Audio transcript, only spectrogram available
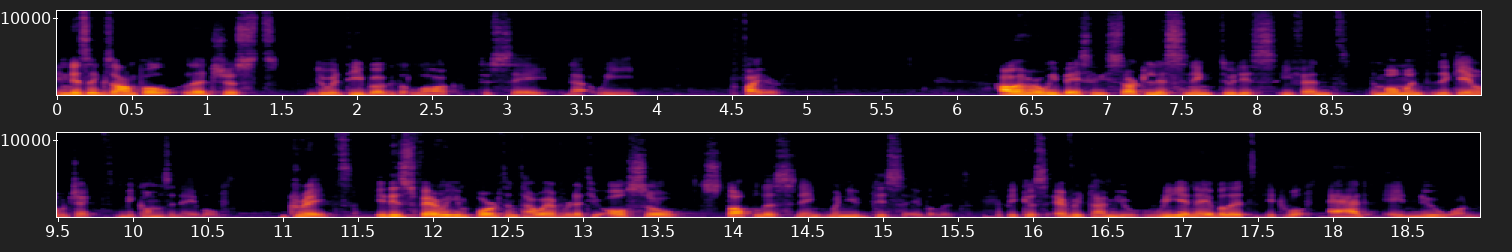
In this example, let's just do a debug.log to say that we fired. However, we basically start listening to this event the moment the game object becomes enabled. Great. It is very important, however, that you also stop listening when you disable it, because every time you re-enable it, it will add a new one.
